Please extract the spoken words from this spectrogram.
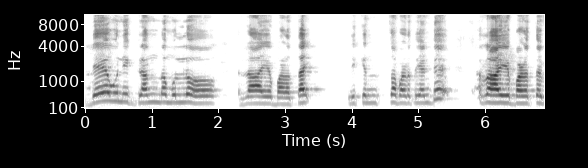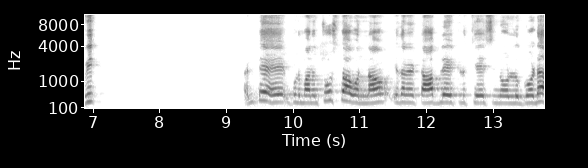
దేవుని గ్రంథముల్లో రాయబడతాయి. లిఖించబడతాయి అంటే రాయబడతవి. అంటే ఇప్పుడు మనం చూస్తూ ఉన్నాం ఏదైనా టాబ్లెట్లు చేసిన వాళ్ళు కూడా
